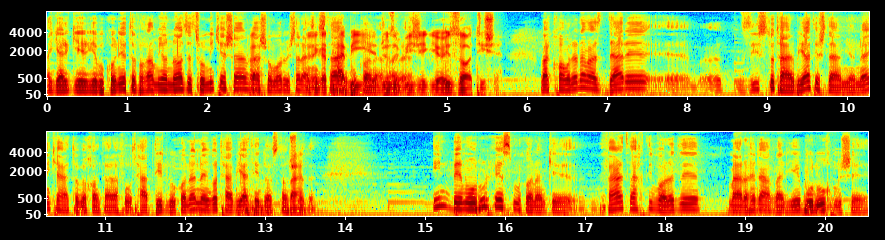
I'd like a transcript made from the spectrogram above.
اگر گریه بکنی اتفاقا یا نازت رو می‌کشن و بله. شما رو بیشتر یعنی عزیزتر می‌کنن جز آره. ویژگی های ذاتیشه و کاملا هم از در زیست و تربیتش در میان نه اینکه حتی بخوان طرف رو تبدیل بکنن نه انگار طبیعت این داستان بله. شده این به مرور حس می‌کنم که فرد وقتی وارد مراحل اولیه بلوغ میشه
